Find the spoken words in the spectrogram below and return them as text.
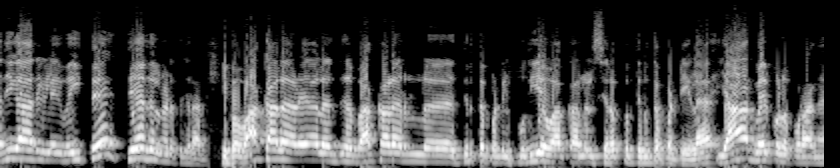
அதிகாரிகளை வைத்து தேர்தல் நடத்துகிறார்கள். இப்ப வாக்காளர் அடையாள வாக்காளர் திருத்தப்பட்டியல் புதிய வாக்காளர் சிறப்பு திருத்தப்பட்டியல யார் மேற்கொள்ள போறாங்க?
